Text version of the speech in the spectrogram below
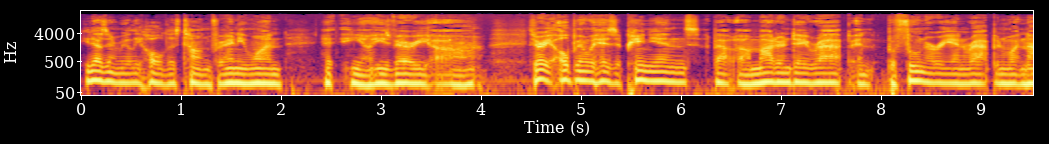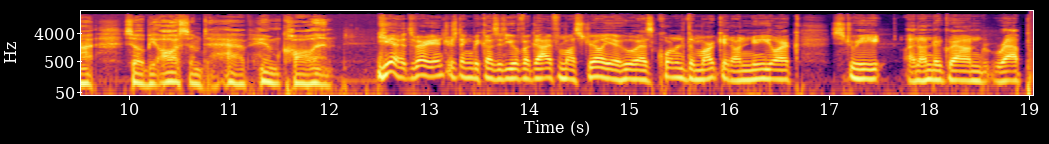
he doesn't really hold his tongue for anyone. He- you know, he's very uh, he's very open with his opinions about uh, modern day rap and buffoonery and rap and whatnot. So it'd be awesome to have him call in. Yeah, it's very interesting because you have a guy from Australia who has cornered the market on New York street, an underground rap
